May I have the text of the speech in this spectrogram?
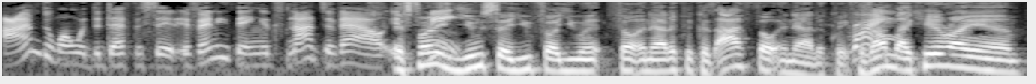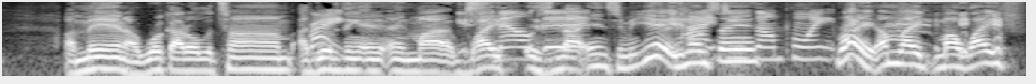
I'm the one with the deficit. If anything, it's not DeVal. It's, It's, funny me. you say you felt you felt inadequate because I felt inadequate because Right. I'm like here I am. A man, I work out all the time. I do everything, and, and my You wife is good. not into me. Yeah, you know what I'm saying. on point. Right. I'm like my wife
